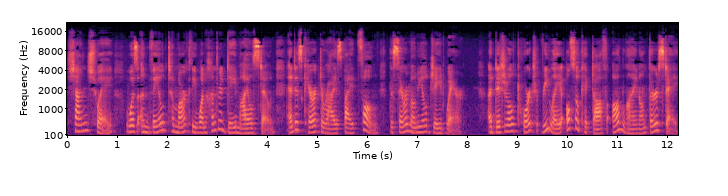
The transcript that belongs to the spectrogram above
Shan Shui, was unveiled to mark the 100 day milestone and is characterized by Zong, the ceremonial jade jadeware. A digital torch relay also kicked off online on Thursday.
